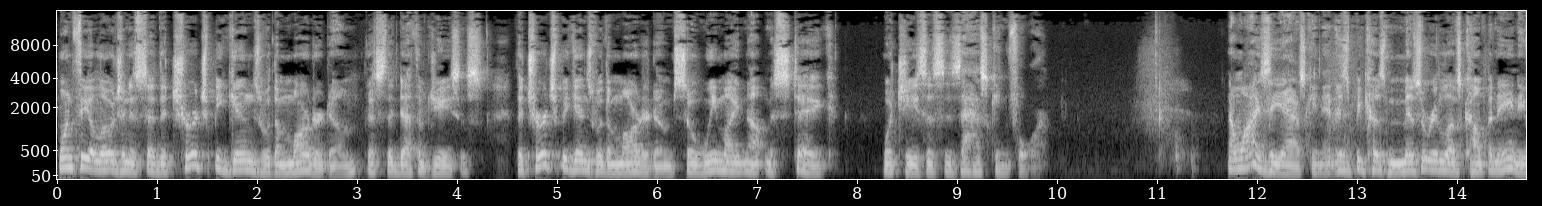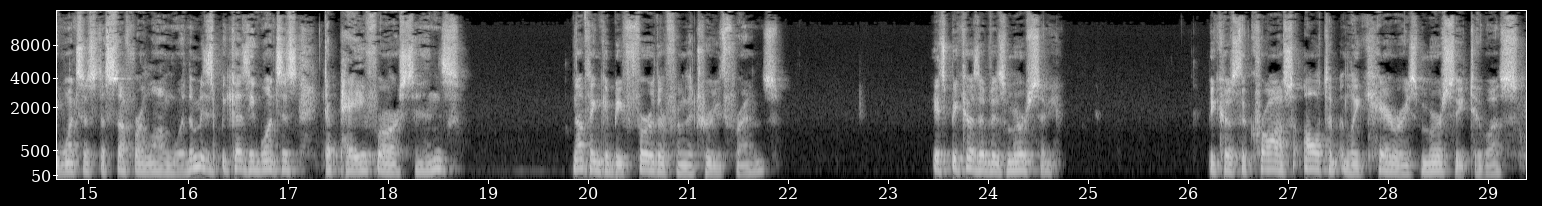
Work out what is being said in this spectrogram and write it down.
One theologian has said the church begins with a martyrdom. That's the death of Jesus. The church begins with a martyrdom so we might not mistake what Jesus is asking for. Now, why is he asking it? Is because misery loves company and he wants us to suffer along with him? Is because he wants us to pay for our sins? Nothing could be further from the truth, friends. It's because of his mercy. Because the cross ultimately carries mercy to us.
